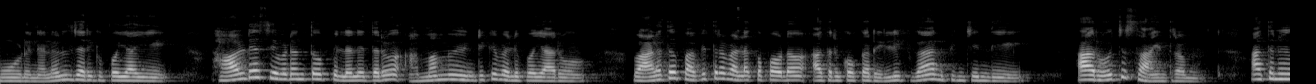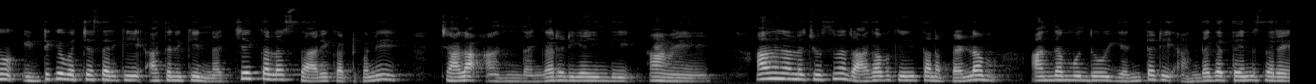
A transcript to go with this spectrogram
మూడు నెలలు జరిగిపోయాయి. హాలిడేస్ ఇవ్వడంతో పిల్లలిద్దరూ అమ్మమ్మ ఇంటికి వెళ్ళిపోయారు. వాళ్ళతో పవిత్ర వెళ్ళకపోవడం అతనికి ఒక రిలీఫ్గా అనిపించింది. ఆ రోజు సాయంత్రం అతను ఇంటికి వచ్చేసరికి అతనికి నచ్చే కలర్ శారీ కట్టుకొని చాలా అందంగా రెడీ అయింది. ఆమె ఆమె నన్ను చూసిన రాఘవకి తన పెళ్ళం అందం ముందు ఎంతటి అందగత్తైనా సరే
